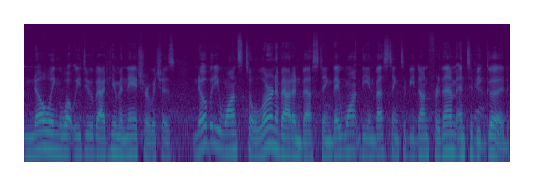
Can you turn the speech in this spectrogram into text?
knowing what we do about human nature, which is nobody wants to learn about investing. They want the investing to be done for them and to yeah. be good.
